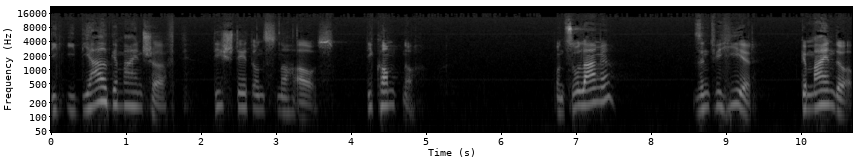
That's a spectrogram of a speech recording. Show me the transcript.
Die Idealgemeinschaft, die steht uns noch aus. Die kommt noch. Und solange sind wir hier, Gemeinde,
